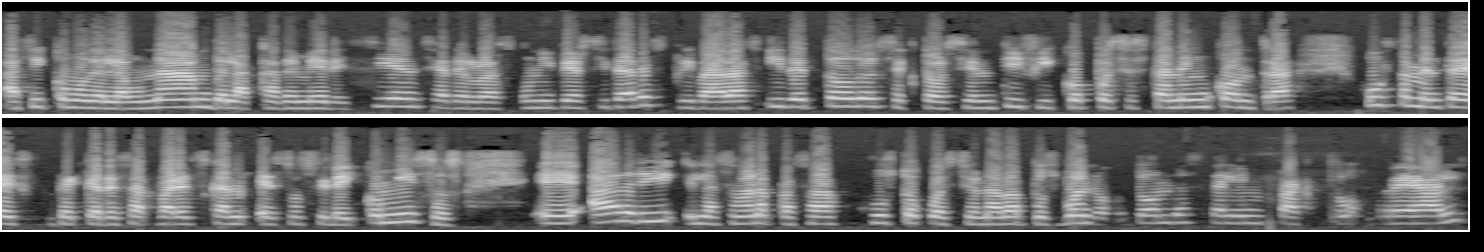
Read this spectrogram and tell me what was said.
así como de la UNAM, de la Academia de Ciencia, de las universidades privadas y de todo el sector científico, pues están en contra justamente de, de que desaparezcan estos fideicomisos. Eh, Adri la semana pasada justo cuestionaba, pues bueno, ¿dónde está el impacto real?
